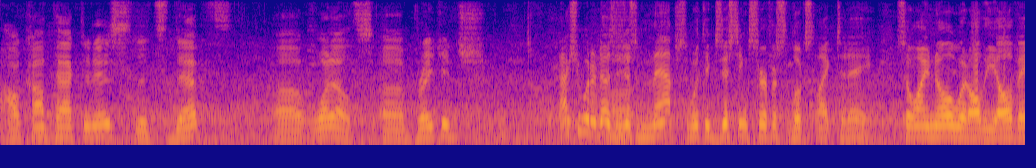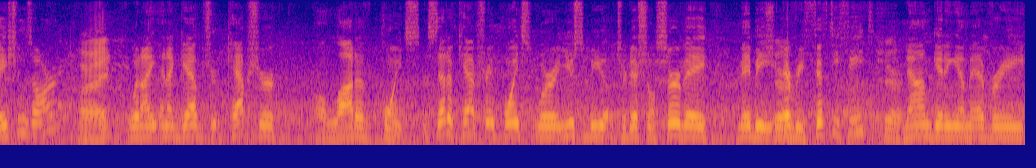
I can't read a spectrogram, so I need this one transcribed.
how compact it is, its depth. Uh, what else? Uh, breakage. Actually, what it does is just maps what the existing surface looks like today. So I know what all the elevations are. All right. When I and I capture, capture a lot of points. Instead of capturing points where it used to be a traditional survey, maybe Sure. every 50 feet. Sure. Now I'm getting them every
